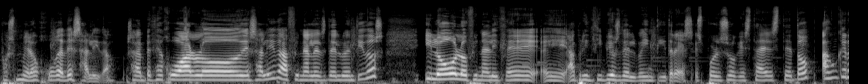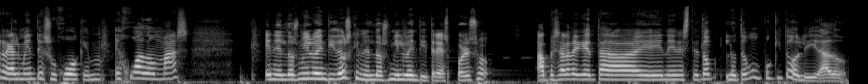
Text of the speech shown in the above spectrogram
pues me lo jugué de salida. O sea, empecé a jugarlo de salida a finales del 22 y luego lo finalicé eh, a principios del 23. Es por eso que está este top, aunque realmente es un juego que he jugado más en el 2022 que en el 2023. Por eso, a pesar de que está en este top, lo tengo un poquito olvidado.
